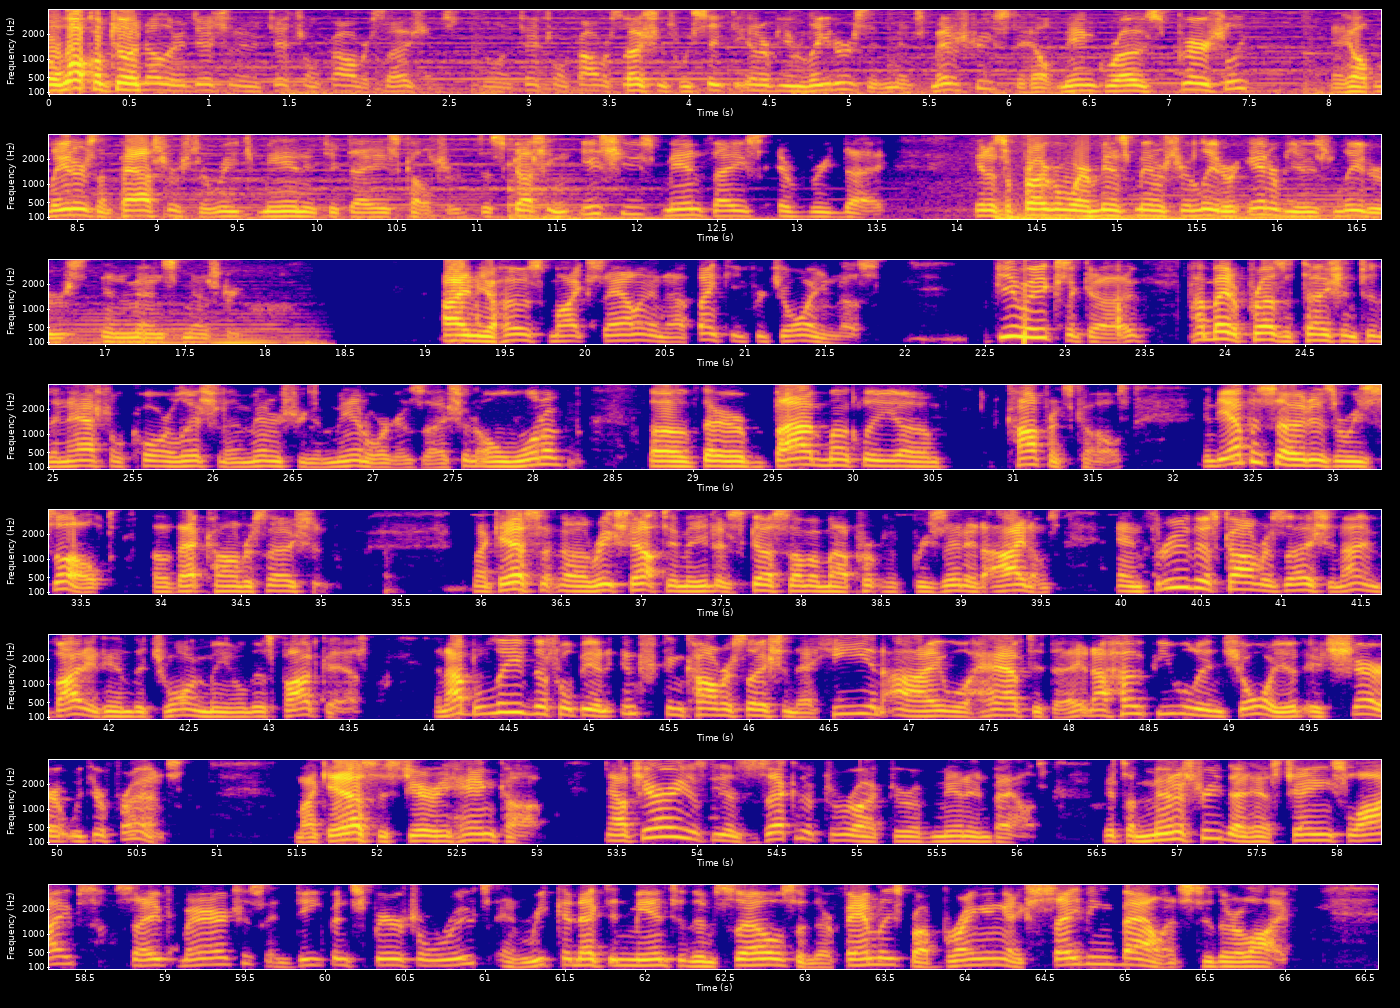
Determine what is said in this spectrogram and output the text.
Well, welcome to another edition of Intentional Conversations. On Intentional Conversations, we seek to interview leaders in men's ministries to help men grow spiritually and help leaders and pastors to reach men in today's culture, discussing issues men face every day. It is a program where a men's ministry leader interviews leaders in men's ministry. I am your host, Mike Sallin, and I thank you for joining us. A few weeks ago, I made a presentation to the National Coalition of Ministry to Men organization on one of of their bi monthly um, conference calls. And the episode is a result of that conversation. My guest uh, reached out to me to discuss some of my pre- presented items. And through this conversation, I invited him to join me on this podcast. And I believe this will be an interesting conversation that he and I will have today. And I hope you will enjoy it and share it with your friends. My guest is Jerry Hancock. Now, Jerry is the executive director of Men in Balance. It's a ministry that has changed lives, saved marriages, and deepened spiritual roots and reconnected men to themselves and their families by bringing a saving balance to their life.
